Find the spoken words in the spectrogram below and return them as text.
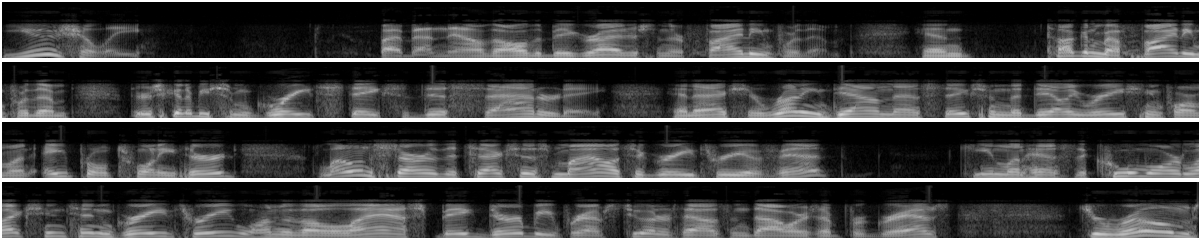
usually by about now all the big riders and they're fighting for them. And talking about fighting for them, there's going to be some great stakes this Saturday in action. Running down that stakes from the Daily Racing Form on April 23rd, Lone Star of the Texas Mile. It's a Grade 3 event. Keeneland has the Coolmore Lexington Grade 3, one of the last big Derby preps, $200,000 up for grabs. Jerome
